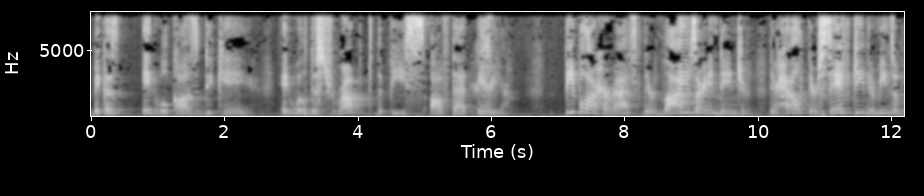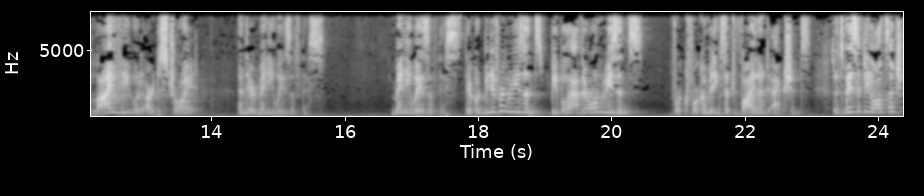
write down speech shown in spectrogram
Because it will cause decay. It will disrupt the peace of that area. People are harassed, their lives are in danger, their health, their safety, their means of livelihood are destroyed. And there are many ways of this. Many ways of this. There could be different reasons. People have their own reasons for, for committing such violent actions. So it's basically all such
